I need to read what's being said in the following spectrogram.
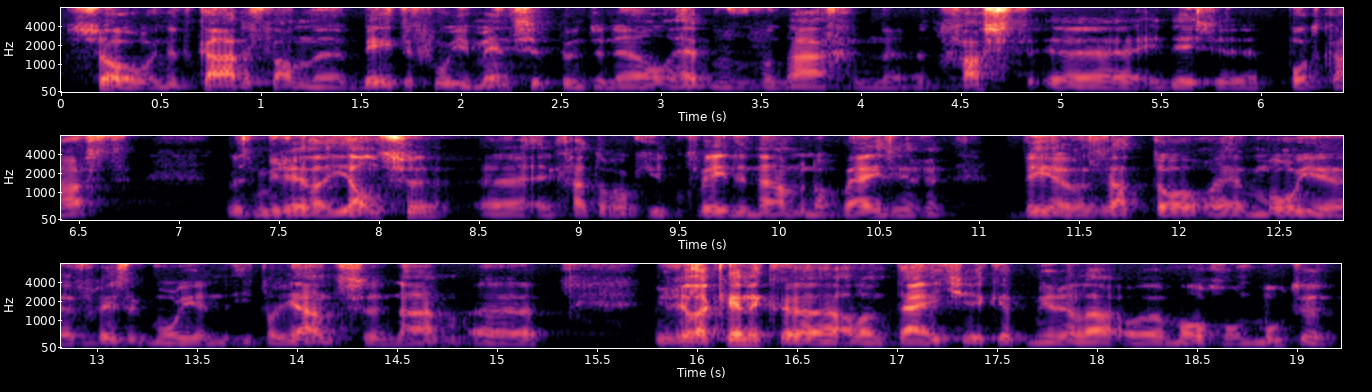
Zo, in het kader van uh, betervoorjemensen.nl hebben we vandaag een, een gast uh, in deze podcast. Dat Mirella Jansen. Uh, en ik ga toch ook je tweede naam er nog bij zeggen. Berzatto, hè, mooie, vreselijk mooie Italiaanse naam. Mirella ken ik al een tijdje. Ik heb Mirella mogen ontmoeten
